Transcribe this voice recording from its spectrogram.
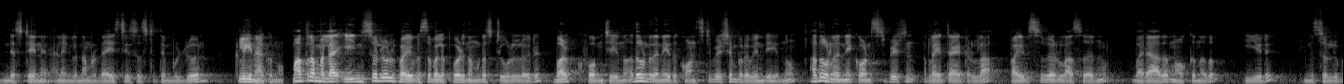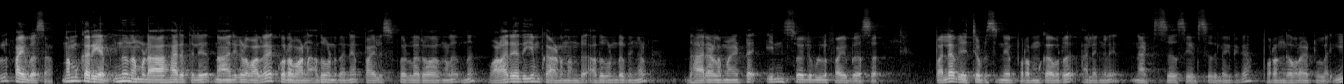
ഇൻഡസ്റ്റൈനെ അല്ലെങ്കിൽ നമ്മുടെ ഡൈജസ്റ്റീവ് സിസ്റ്റത്തെ മുഴുവൻ ക്ലീൻ ആക്കുന്നു. മാത്രമല്ല ഈ ഇൻസുലുൾ ഫൈബേഴ്സ് പലപ്പോഴും നമ്മുടെ സ്റ്റൂളിൽ ഒരു ബൾക്ക് ഫോം ചെയ്യുന്നു. അതുകൊണ്ട് തന്നെ ഇത് കോൺസ്റ്റിപ്പേഷൻ പ്രിവെന്റ് ചെയ്യുന്നു. അതുകൊണ്ട് തന്നെ കോൺസ്റ്റിപ്പേഷൻ റിലേറ്റഡ് ആയിട്ടുള്ള പൈൽസ് പോലുള്ള അസുഖങ്ങൾ വരാതെ നോക്കുന്നതും ഈ ഒരു ഫൈബേഴ്സ് ആണ്. നമുക്കറിയാം ഇന്ന് നമ്മുടെ ആഹാരത്തിൽ നാരുകൾ വളരെ കുറവാണ്. അതുകൊണ്ട് തന്നെ പൈൽസ് പോലുള്ള രോഗങ്ങൾ ഇന്ന് വളരെയധികം കാണുന്നുണ്ട്. അതുകൊണ്ട് നിങ്ങൾ ധാരാളമായിട്ട് ഇൻസൊല്യൂബിൾ ഫൈബേഴ്സ് പല വെജിറ്റബിൾസിന്റെ പുറം കവർ അല്ലെങ്കിൽ നട്ട്സ് സീഡ്സ് ഇതിലേക്കൊക്കെ പുറം കവറായിട്ടുള്ള ഈ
